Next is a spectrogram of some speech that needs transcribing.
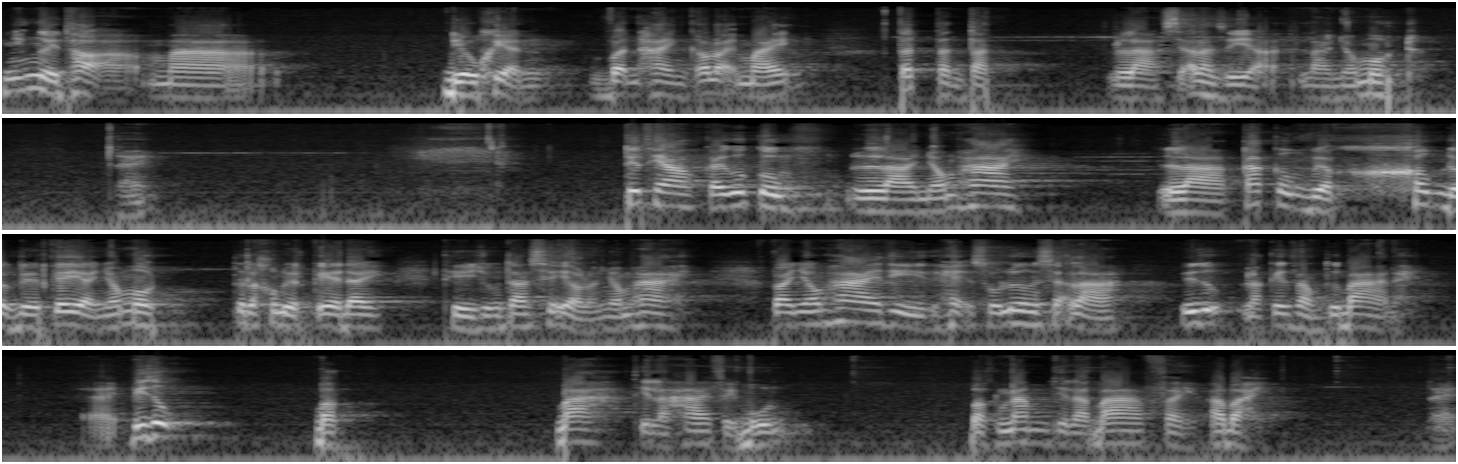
những người thợ mà điều khiển, vận hành các loại máy, tất tần tật là sẽ là gì ạ? Là nhóm 1 đấy. Tiếp theo, cái cuối cùng là nhóm 2 là các công việc không được liệt kê ở nhóm 1 tức là không liệt kê ở đây thì chúng ta sẽ hiểu là nhóm 2 và nhóm 2 thì hệ số lương sẽ là ví dụ là cái dòng thứ ba này. Đấy, ví dụ bậc 3 thì là 2,4 bậc 5 thì là 3,37 Đấy.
